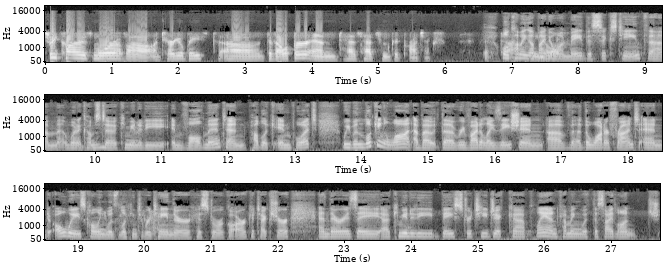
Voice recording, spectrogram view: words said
Streetcar is more of a Ontario-based uh, developer and has had some good projects. That, well, coming up, uh, we I know, on May the 16th, um, when it comes mm-hmm. to community involvement and public input, we've been looking a lot about the revitalization of the, the waterfront and always Collingwood's looking to retain their historical architecture. And there is a, a community based strategic uh, plan coming with the Side Launch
